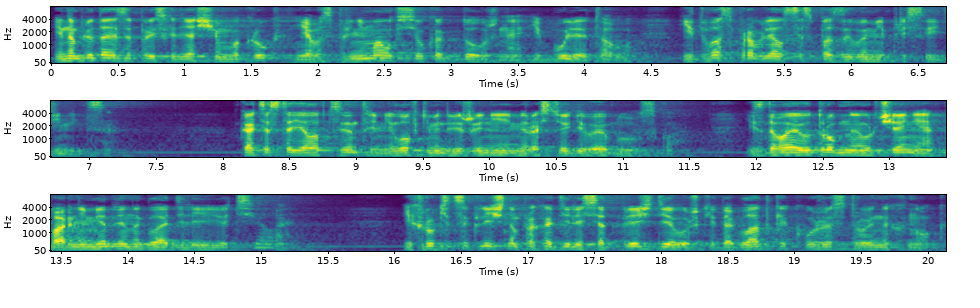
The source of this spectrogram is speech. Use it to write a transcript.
И наблюдая за происходящим вокруг, я воспринимал все как должное, и более того, едва справлялся с позывами присоединиться. Катя стояла в центре, неловкими движениями расстегивая блузку. Издавая утробное урчание, парни медленно гладили ее тело. Их руки циклично проходились от плеч девушки до гладкой кожи стройных ног.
